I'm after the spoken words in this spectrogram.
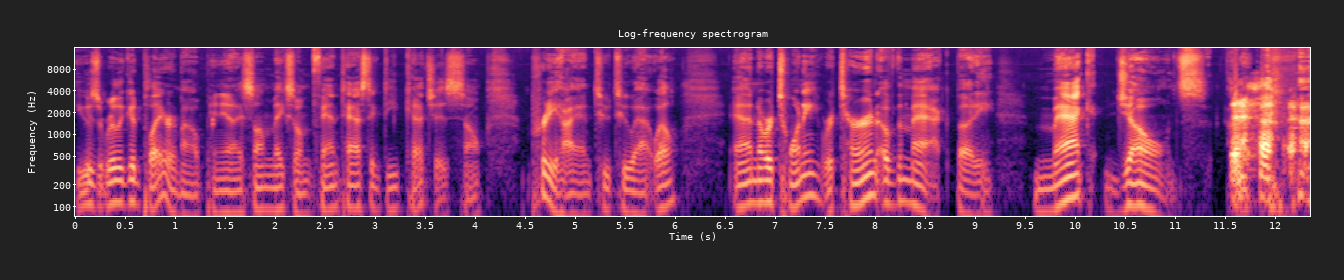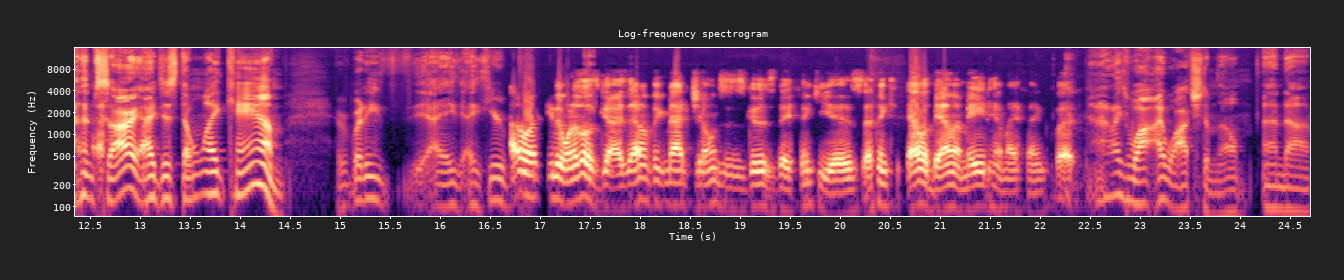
he was a really good player in my opinion. I saw him make some fantastic deep catches, so I'm pretty high on Tutu Atwell. And number twenty, return of the Mac, buddy, Mac Jones. I'm sorry, I just don't like Cam. Everybody, I, I hear I don't like either one of those guys. I don't think Mac Jones is as good as they think he is. I think Alabama made him. I think, but I, I watched him though, and uh,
